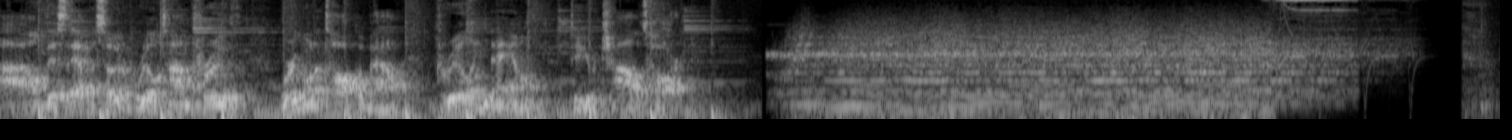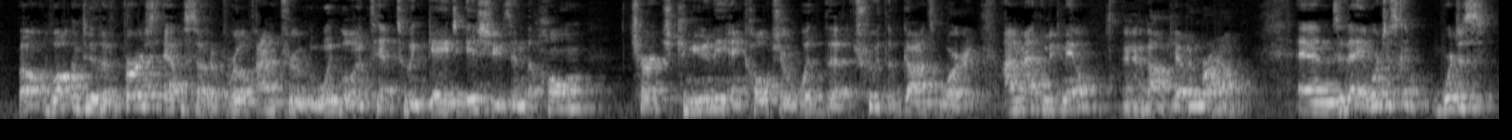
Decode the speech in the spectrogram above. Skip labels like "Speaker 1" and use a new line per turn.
Hi, on this episode of Real Time Truth, we're going to talk about drilling down to your child's heart.
Well, welcome to the first episode of Real Time Truth. We will attempt to engage issues in the home, church, community, and culture with the truth of God's Word. I'm Matthew McNeil,
And I'm Kevin Brown.
And today we're just we're just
